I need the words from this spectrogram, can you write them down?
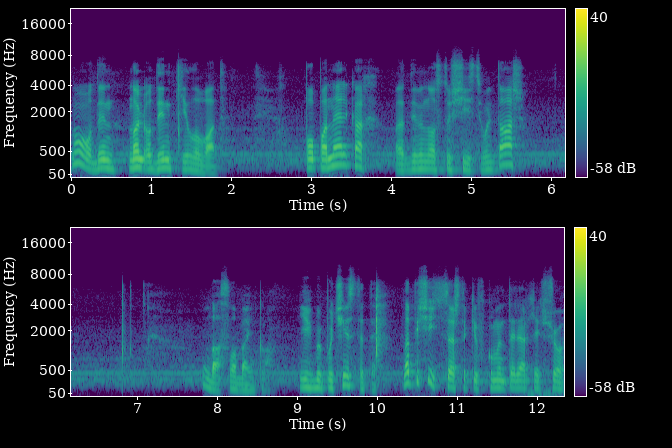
ну, 1 0,1 кВт. По панельках е, 96 вольтаж. Ну, да, слабенько. Їх би почистити. Напишіть все ж таки в коментарях, якщо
